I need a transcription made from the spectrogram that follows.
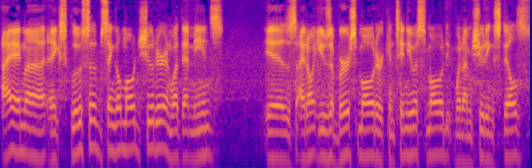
I am a, an exclusive single mode shooter, and what that means is I don't use a burst mode or continuous mode when I'm shooting stills.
